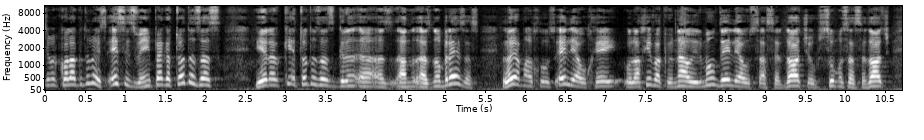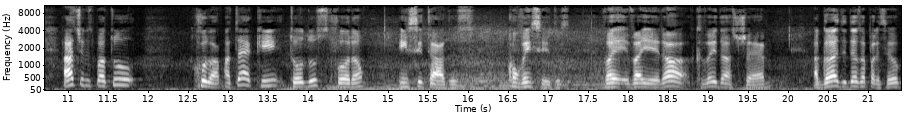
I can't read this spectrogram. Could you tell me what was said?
eu coloco tudo isso. Esses vêm, pega todas as hierarquias, todas as, as, as nobrezas. Ele é o rei, o Lachivakunah, o irmão dele é o sacerdote, o sumo sacerdote. Até que todos foram incitados, convencidos. Vai, vai, a glória de Deus apareceu.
